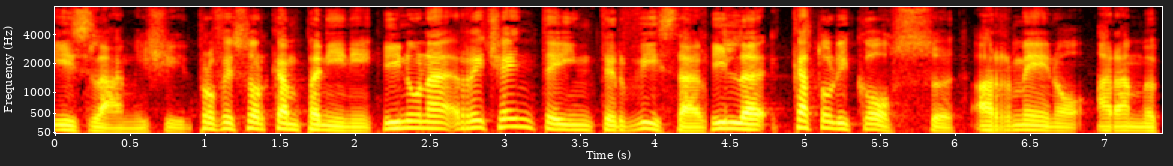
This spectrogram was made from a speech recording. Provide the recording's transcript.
islamici. Professor Campanini, in una recente intervista il Catholicos armeno Aram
